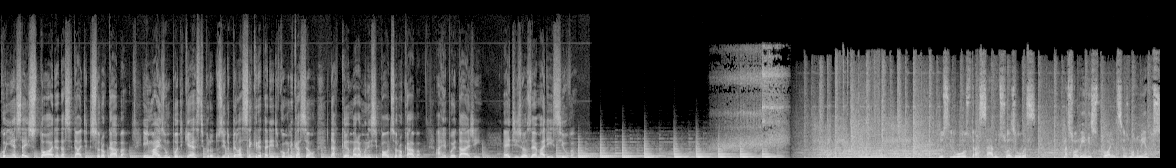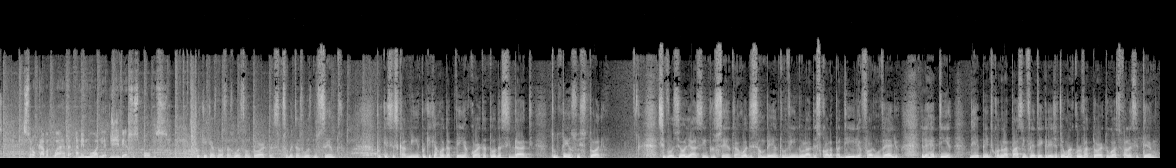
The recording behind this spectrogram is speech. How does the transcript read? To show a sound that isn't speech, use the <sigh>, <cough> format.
Conheça a história da cidade de Sorocaba em mais um podcast produzido pela Secretaria de Comunicação da Câmara Municipal de Sorocaba. A reportagem é de José Maria Silva. No sinuoso traçado de suas ruas, na solene história de seus monumentos, Sorocaba guarda a memória de diversos povos. Por que, que as nossas ruas são tortas, principalmente as ruas do centro? Por que esses caminhos? Por que, que a Rua da Penha corta toda a cidade? Tudo tem a sua história. Se você olhar assim para o centro, a Rua de São Bento, vindo lá da Escola Padilha, Fórum Velho, ela é retinha. De repente, quando ela passa em frente à igreja, tem uma curva torta. Eu gosto de falar esse termo.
